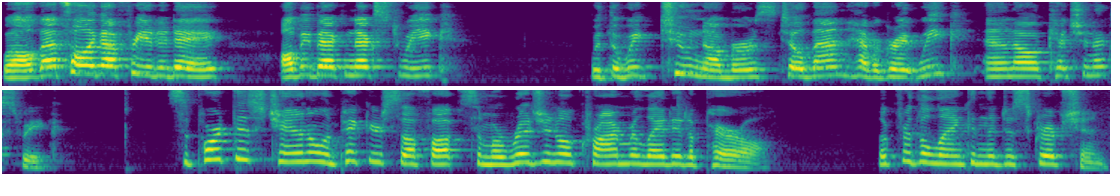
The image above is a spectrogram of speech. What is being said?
Well, that's all I got for you today. I'll be back next week with the week two numbers. Till then, have a great week, and I'll catch you next week. Support this channel and pick yourself up some original crime related apparel. Look for the link in the description.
